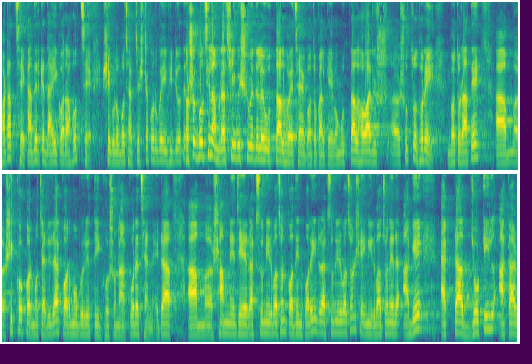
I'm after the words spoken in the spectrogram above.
ঘটাচ্ছে, কাদেরকে দায়ী করা হচ্ছে, সেগুলো বোঝার চেষ্টা করব এই ভিডিওতে। দর্শক, বলছিলাম, রাজশাহী বিশ্ববিদ্যালয়ে উত্তাল হয়েছে গতকালকে এবং উত্তাল হওয়ার সূত্র ধরে গত রাতে শিক্ষক কর্মচারীরা কর্মবিরতি ঘোষণা করেছেন। এটা সামনে যে রাকসু নির্বাচন, কদিন পরেই রাকসু নির্বাচন, সেই নির্বাচনের আগে একটা জটিল আকার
